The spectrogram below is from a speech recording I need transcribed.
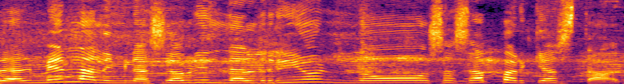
Realment l'eliminació d'Abril del Río no se sap per què ha estat.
